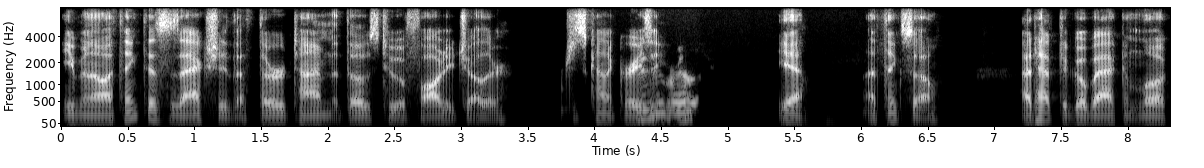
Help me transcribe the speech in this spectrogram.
Even though I think this is actually the third time that those two have fought each other, which is kind of Is crazy. it really? Yeah, I think so. I'd have to go back and look,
